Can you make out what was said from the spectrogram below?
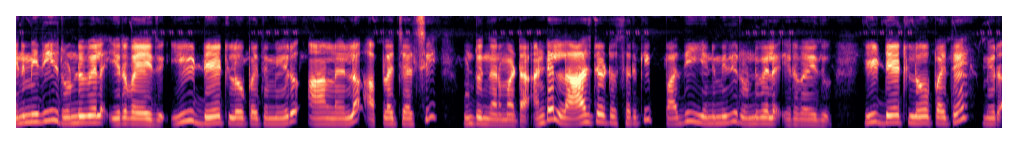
ఎనిమిది రెండు వేల ఇరవై ఐదు ఈ డేట్ లోపు అయితే మీరు ఆన్లైన్లో అప్లై చేయాల్సి ఉంటుందన్నమాట. అంటే లాస్ట్ డేట్ వచ్చేసరికి పది ఎనిమిది రెండు వేల ఇరవై ఐదు ఈ డేట్ లోపు అయితే మీరు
